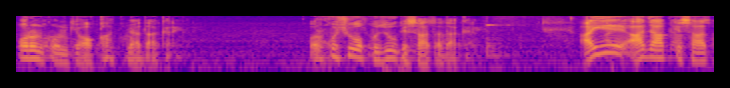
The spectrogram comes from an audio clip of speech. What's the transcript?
اور ان کو ان کے اوقات میں ادا کریں۔ اور خوشو و خضو کے ساتھ ادا کریں۔ آئیے آج آپ کے ساتھ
